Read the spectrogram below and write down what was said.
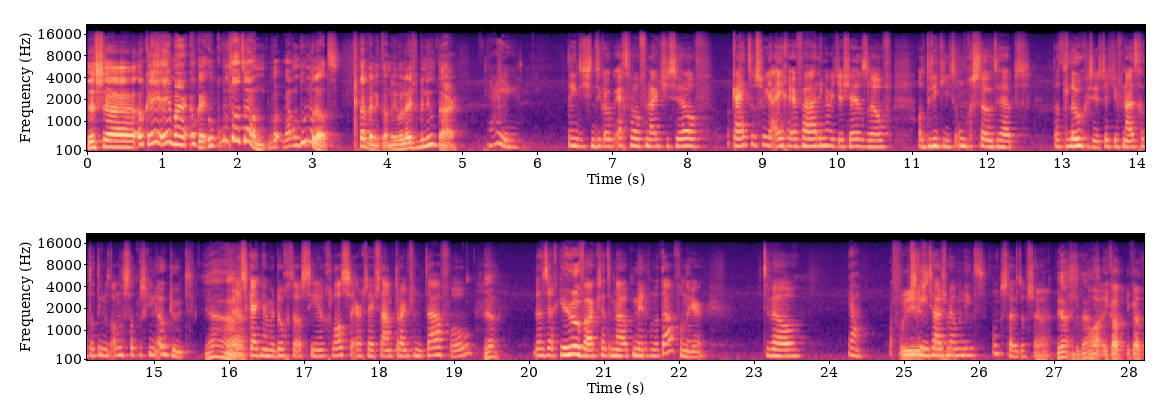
Dus, eh, oké, hé, maar oké, hoe komt dat dan? Wa- waarom doen we dat? Daar ben ik dan nu wel even benieuwd naar. Ja, je- ik denk dat je natuurlijk ook echt wel vanuit jezelf kijkt of zo je eigen ervaringen. Weet je, als jij zelf al drie keer iets omgestoten hebt, dat het logisch is dat je vanuit gaat dat iemand anders dat misschien ook doet. Ja, En ja. als ik kijk naar mijn dochter, als die een glas ergens heeft staan op het randje van de tafel, ja. dan zeg ik heel vaak, zet hem nou op het midden van de tafel neer. Terwijl, ja, misschien zou ze hem eigenlijk? helemaal niet omstoten of zo. Ja. inderdaad. Oh, ik had, ik had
